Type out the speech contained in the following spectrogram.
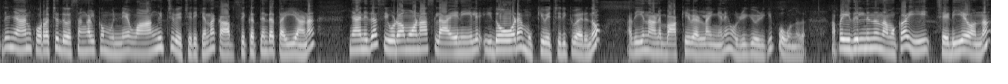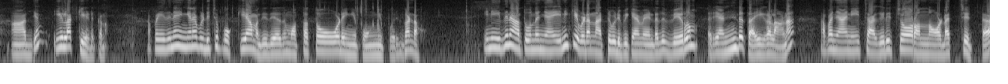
ഇത് ഞാൻ കുറച്ച് ദിവസങ്ങൾക്ക് മുന്നേ വാങ്ങിച്ചു വെച്ചിരിക്കുന്ന കാപ്സിക്കത്തിന്റെ തൈയാണ്. ഞാനിത് സ്യൂഡോമോണാസ് ലായനിയിൽ ഇതോടെ മുക്കി വെച്ചിരിക്കുമായിരുന്നു അതിൽ നിന്നാണ് ബാക്കി വെള്ളം ഇങ്ങനെ ഒഴുകി ഒഴുകി പോകുന്നത്. അപ്പോൾ ഇതിൽ നിന്ന് നമുക്ക് ഈ ചെടിയെ ഒന്ന് ആദ്യം ഇളക്കിയെടുക്കണം. അപ്പോൾ ഇതിനെ ഇങ്ങനെ പിടിച്ച് പൊക്കിയാൽ മതി. ഇത് മൊത്തത്തോടെ ഇങ്ങനെ പൊങ്ങിപ്പോരും. കണ്ടോ? ഇനി ഇതിനകത്തുനിന്ന് ഞാൻ എനിക്കിവിടെ നട്ടുപിടിപ്പിക്കാൻ വേണ്ടത് വെറും രണ്ട് തൈകളാണ്. അപ്പോൾ ഞാൻ ഈ ചകിരിച്ചോറൊന്ന് ഉടച്ചിട്ട്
